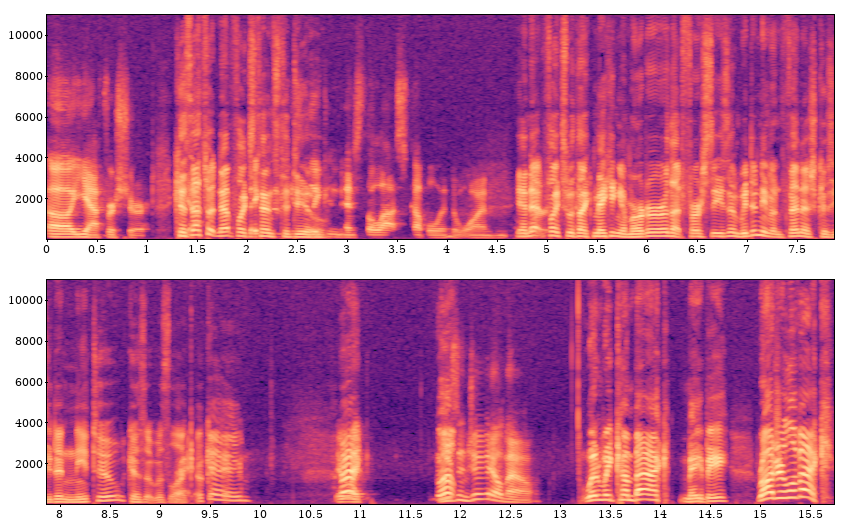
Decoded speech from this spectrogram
Uh, yeah, for sure. because yeah. that's what Netflix They tends to do. Condense the last couple into one. Yeah, or- Netflix with like making a murderer that first season. We didn't even finish because you didn't need to because it was like Right. okay. They're like, Well- he's in jail now. When we come back, maybe Roger Levesque.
